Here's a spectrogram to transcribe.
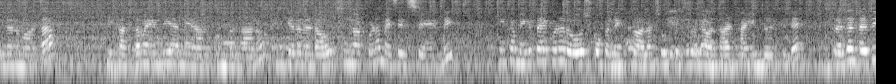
ఇదనమాట మీకు అర్థమైంది అని నేను అనుకుంటున్నాను. ఇంకేదైనా డౌట్స్ ఉన్నా కూడా మెసేజ్ చేయండి. ఇంకా మిగతాయి కూడా రోజుకి ఒక నెక్ అలా చూపిస్తూనే ఉంటాను టైం దొరికితే. ప్రజెంట్ అయితే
